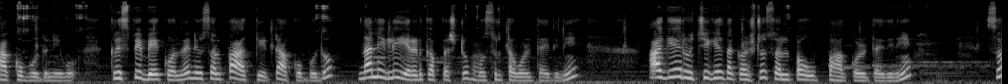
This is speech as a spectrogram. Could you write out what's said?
ಹಾಕೋಬೋದು ನೀವು. ಕ್ರಿಸ್ಪಿ ಬೇಕು ಅಂದರೆ ನೀವು ಸ್ವಲ್ಪ ಅಕ್ಕಿ ಹಿಟ್ಟು ಹಾಕೋಬೋದು. ನಾನಿಲ್ಲಿ ಎರಡು ಕಪ್ಪಷ್ಟು ಮೊಸರು ತಗೊಳ್ತಾ ಇದ್ದೀನಿ. ಹಾಗೆ ರುಚಿಗೆ ತಕ್ಕಷ್ಟು ಸ್ವಲ್ಪ ಉಪ್ಪು ಹಾಕ್ಕೊಳ್ತಾ ಇದ್ದೀನಿ. ಸೊ,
